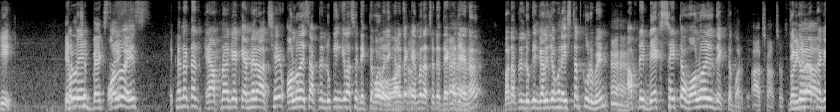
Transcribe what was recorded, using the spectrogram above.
জি। এটা হচ্ছে ব্যাক অলওয়েজ এখানে একটা আপনাকে ক্যামেরা আছে। অলওয়েজ আপনি লুকিং গ্লাসে দেখতে পাবেন এখানে একটা আচ্ছা। ক্যামেরা আছে এটা দেখা হ্যাঁ, যায় না। বাট আপনি লুকিং গ্যালারি যখন স্টার্ট করবেন হ্যাঁ, হ্যাঁ। আপনি ব্যাক সাইডটা অলওয়েজ দেখতে পারবেন। আচ্ছা আচ্ছা। আপনাকে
